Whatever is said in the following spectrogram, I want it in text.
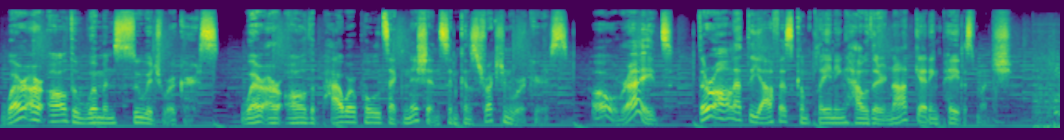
Where are all the women sewage workers? Where are all the power pole technicians and construction workers? Oh, right. They're all at the office complaining how they're not getting paid as much. are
